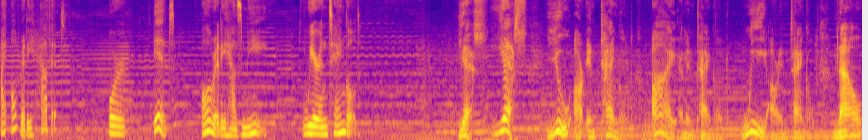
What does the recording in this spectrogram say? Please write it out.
I already have it. Or it already has me. We're entangled. Yes, yes. You are entangled. I am entangled. We are entangled, now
